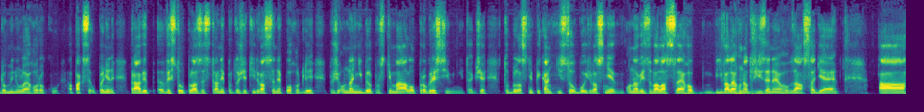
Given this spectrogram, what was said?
do minulého roku a pak se úplně právě vystoupila ze strany, protože ty dva se nepohodli, protože on na ní byl prostě málo progresivní. Takže to byl vlastně pikantní souboj, vlastně ona vyzvala svého bývalého nadřízeného v zásadě a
